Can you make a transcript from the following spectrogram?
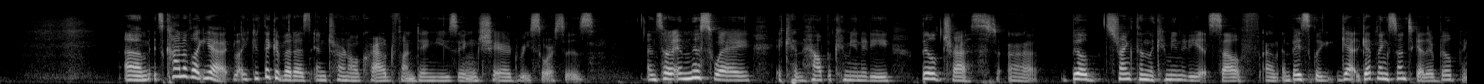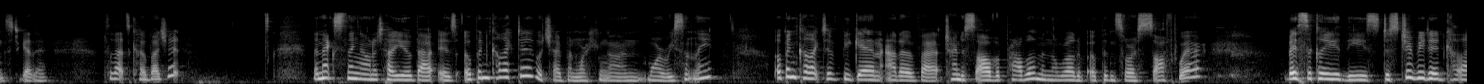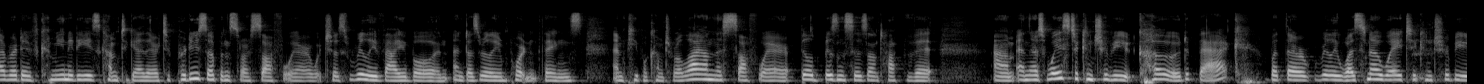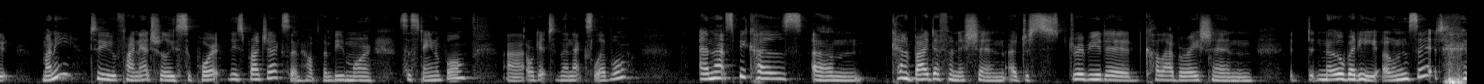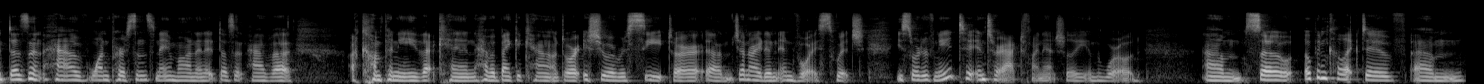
Um, it's kind of like, yeah, like you could think of it as internal crowdfunding using shared resources. And so in this way, it can help a community build trust, uh, build, strengthen the community itself, um, and basically get, get things done together, build things together. So that's co-budget. The next thing I want to tell you about is Open Collective, which I've been working on more recently. Open Collective began out of uh, trying to solve a problem in the world of open source software, basically these distributed collaborative communities come together to produce open source software, which is really valuable and, and, does really important things. And people come to rely on this software, build businesses on top of it. Um, and there's ways to contribute code back, but there really was no way to contribute money to financially support these projects and help them be more sustainable uh, or get to the next level. And that's because um, kind of by definition, a distributed collaboration nobody owns it. It doesn't have one person's name on it. It doesn't have a, a company that can have a bank account or issue a receipt or um, generate an invoice, which you sort of need to interact financially in the world. Um, so Open Collective um,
